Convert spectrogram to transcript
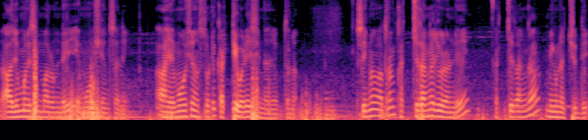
రాజమౌళి సినిమాలు ఉండే ఎమోషన్స్ అని. ఆ ఎమోషన్స్ తోటి కట్టి పడేసింది అని చెప్తున్నా. సినిమా మాత్రం ఖచ్చితంగా చూడండి. ఖచ్చితంగా మీకు నచ్చుద్ది.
